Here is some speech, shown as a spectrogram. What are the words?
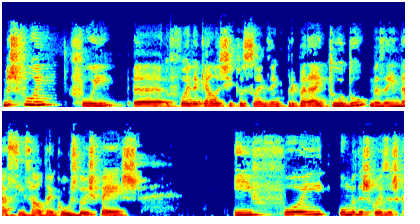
Mas fui, fui. Uh, foi daquelas situações em que preparei tudo, mas ainda assim saltei com os dois pés. E foi uma das coisas que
